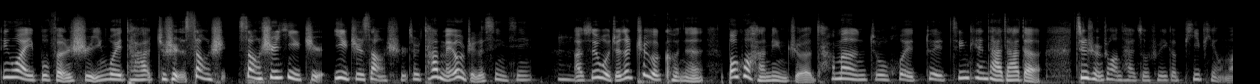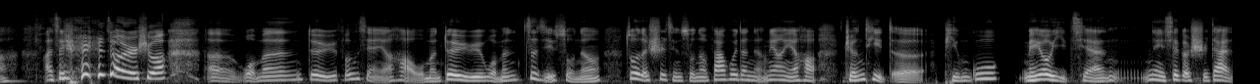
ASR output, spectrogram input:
另外一部分是因为他就是丧失丧失意志，意志丧失，就是他没有这个信心。啊，所以我觉得这个可能包括韩炳哲他们就会对今天大家的精神状态做出一个批评嘛。啊，其实 就是说，呃，我们对于风险也好，我们对于我们自己所能做的事情、所能发挥的能量也好，整体的评估没有以前那些个时代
